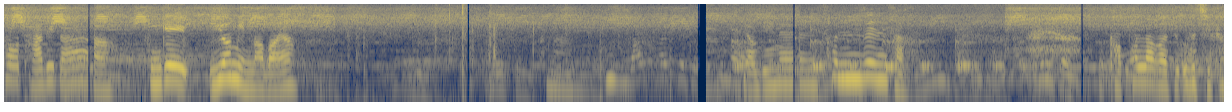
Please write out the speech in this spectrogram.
저 다리가 붕괴 위험이 있나 봐요. 여기는 천진사. 가팔라가지고 지금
